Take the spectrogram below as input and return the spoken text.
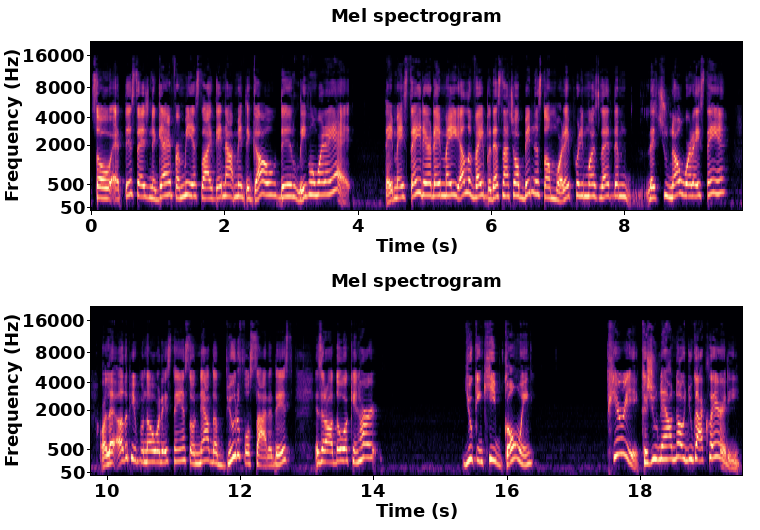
So at this stage in the game, for me, it's like they're not meant to go. Then leave them where they at. They may stay there, they may elevate, but that's not your business no more. They pretty much let them let you know where they stand or let other people know where they stand. So now the beautiful side of this is that although it can hurt, you can keep going. Period. Because you now know you got clarity.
